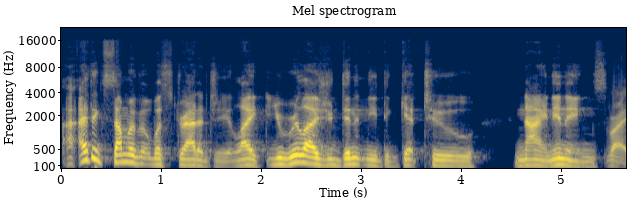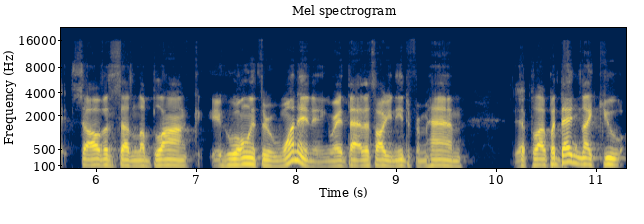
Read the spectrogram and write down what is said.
I, I think some of it was strategy. Like you realize you didn't need to get to nine innings, right? So all of a sudden, LeBlanc, who only threw one inning, right? That that's all you needed from him yep. to plug. But then, like you,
